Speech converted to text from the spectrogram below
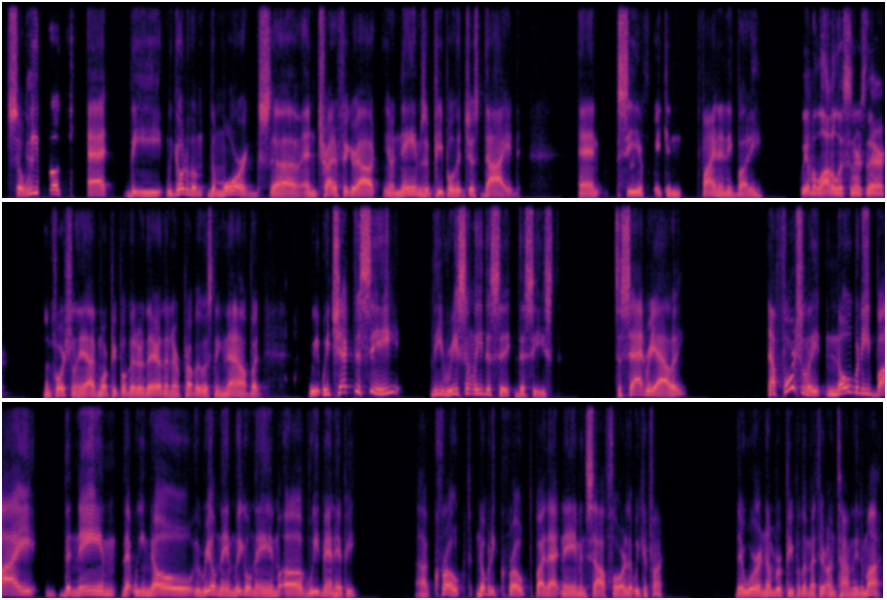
So we look at the we go to the the morgues uh, and try to figure out you know names of people that just died, and see if we can find anybody. We have a lot of listeners there. Unfortunately, I have more people that are there than are probably listening now. But we we check to see the recently dece- deceased. It's a sad reality. Now, fortunately, nobody by the name that we know, the real name, legal name of Weedman Hippie, uh, croaked. Nobody croaked by that name in South Florida that we could find. There were a number of people that met their untimely demise.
